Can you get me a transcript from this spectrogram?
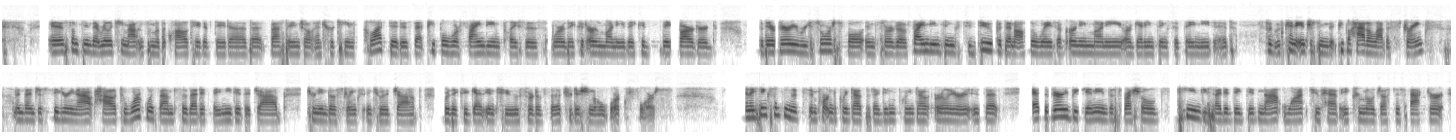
And it's something that really came out in some of the qualitative data that Beth Angell and her team collected is that people were finding places where they could earn money, they could they bartered, but they're very resourceful in sort of finding things to do, but then also ways of earning money or getting things that they needed. So it was kind of interesting that people had a lot of strengths and then just figuring out how to work with them so that if they needed a job, turning those strengths into a job where they could get into sort of the traditional workforce. And I think something that's important to point out that I didn't point out earlier is that at the very beginning, the Thresholds team decided they did not want to have a criminal justice actor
